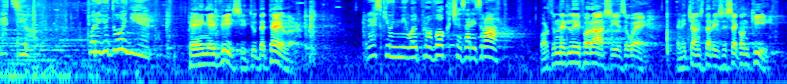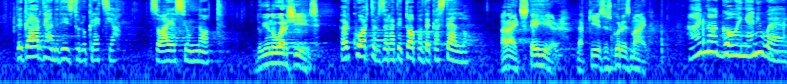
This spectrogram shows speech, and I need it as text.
Ezio, what are you doing here? Paying a visit to the tailor. Rescuing me will provoke Cesare's wrath. Fortunately for us, he is away. Any chance there is a second key? The guard handed his to Lucrezia, so I assume not. Do you know where she is? Her quarters are at the top of the castello. Alright, stay here. That key is as good as mine. I'm not going anywhere.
